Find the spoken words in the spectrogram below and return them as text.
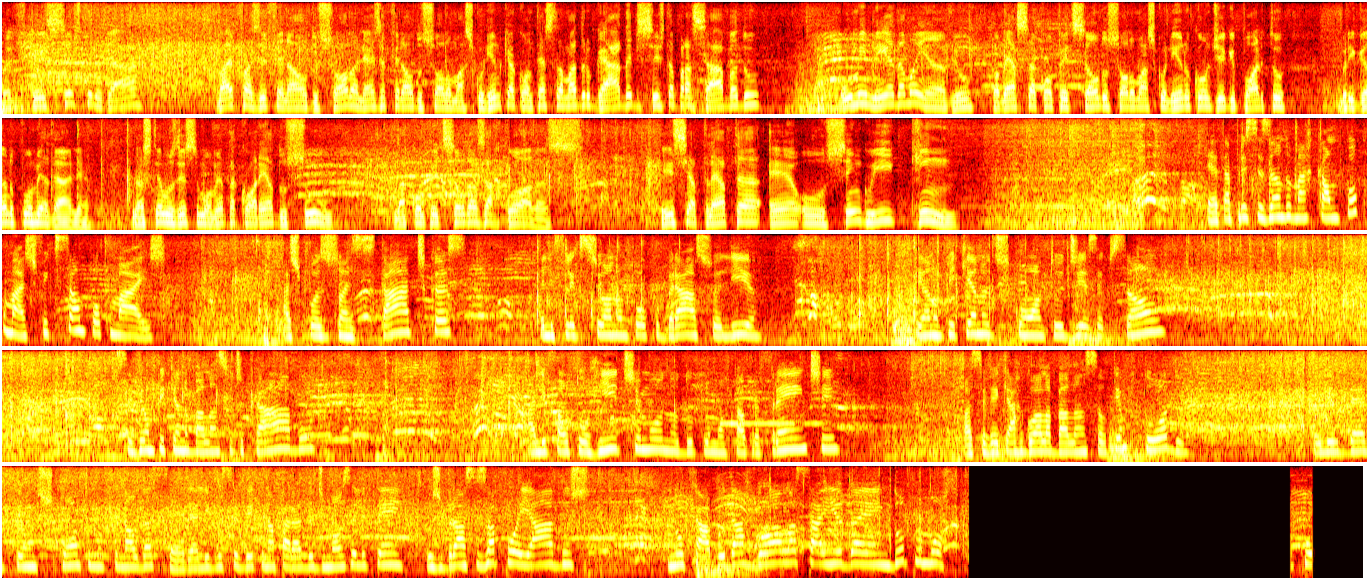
Ele ficou em sexto lugar. Vai fazer final do solo. Aliás, é final do solo masculino que acontece na madrugada de sexta para sábado. Uma e meia da manhã, viu? Começa a competição do solo masculino com o Diego Hipólito brigando por medalha. Nós temos nesse momento a Coreia do Sul na competição das argolas. Esse atleta é o Sengui Kim. É, tá precisando marcar um pouco mais, fixar um pouco mais as posições estáticas. Ele flexiona um pouco o braço ali, tendo um pequeno desconto de execução. Você vê um pequeno balanço de cabo. Ali faltou ritmo no duplo mortal para frente. Você vê que a argola balança o tempo todo. Ele deve ter um desconto no final da série. Ali você vê que na parada de mãos ele tem os braços apoiados no cabo da argola. A saída é em duplo mortal.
